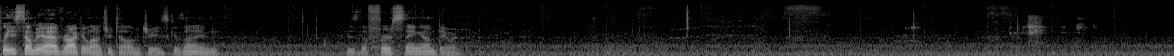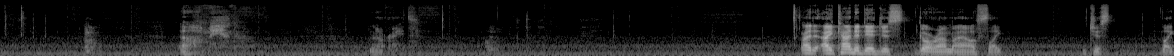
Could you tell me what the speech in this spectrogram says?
Please tell me I have rocket launcher telemetries, because I am. This is the first thing I'm doing. Oh man. All right. I, I kind of did just go around my house like just like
